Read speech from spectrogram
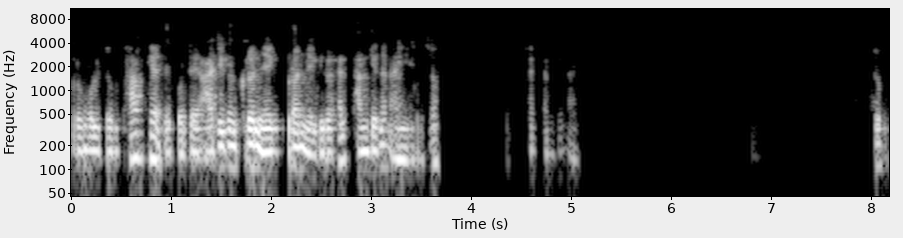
그런 걸 좀 파악해야 될 건데 아직은 그런 얘기 그런 얘기를 할 단계는 아닌 거죠. 할 단계는 아니고 좀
